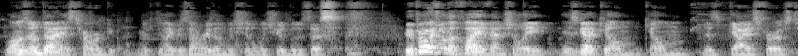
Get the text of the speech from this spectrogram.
As long as I'm dying this turn, like there's no reason we should we should lose this. We pretty much want to fight eventually. We just gotta kill him, kill him, this guys first.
